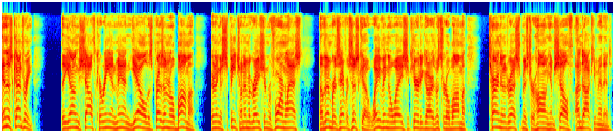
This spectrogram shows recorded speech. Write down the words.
in this country the young South Korean man yelled as President Obama during a speech on immigration reform last November in San Francisco, waving away security guards. Mr. Obama turned and addressed Mr. Hong himself, undocumented.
